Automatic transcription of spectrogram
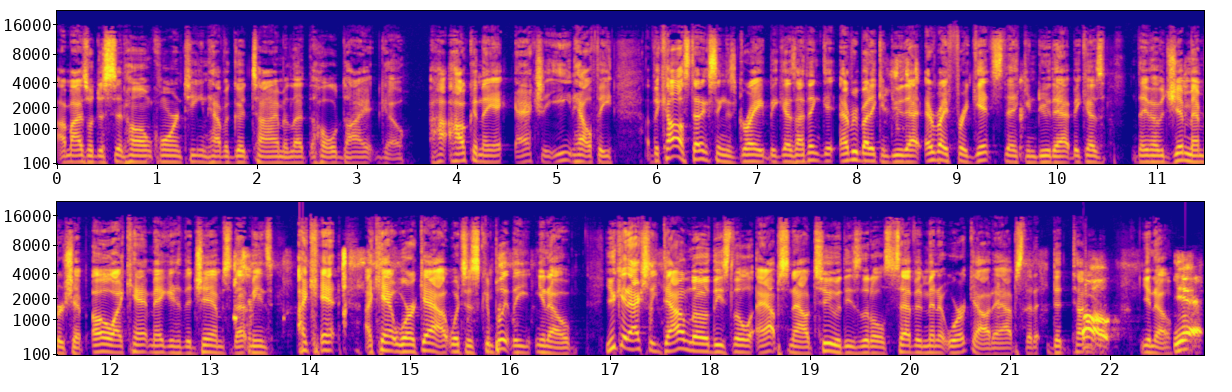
I might as well just sit home, quarantine, have a good time, and let the whole diet go." how, how can they actually eat healthy? The calisthenics thing is great because I think everybody can do that. Everybody forgets they can do that because they have a gym membership. Oh, I can't make it to the gym, so that means I can't I can't work out, which is completely you know. You can actually download these little apps now too. These little seven minute workout apps that, that tell oh, you, you know. Yeah,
